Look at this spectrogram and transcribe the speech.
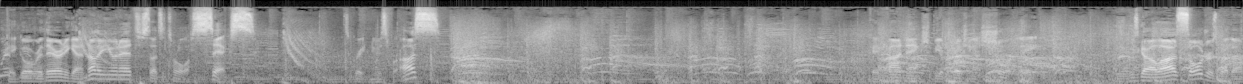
with Okay, go over there to get another unit, so that's a total of six. That's great news for us. Okay, Fan should be approaching us shortly. He's got a lot of soldiers with him.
